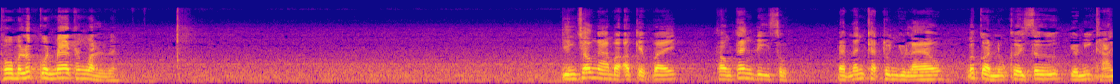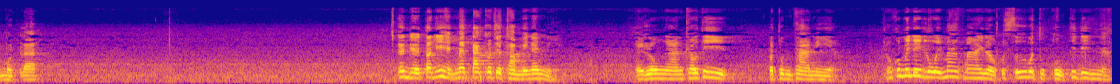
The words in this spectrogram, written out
โทรมารบกวนแม่ทั้งวันเลยหญิงช่องงานบอกเอาเก็บไว้ ทองแท่งดีสุด แบบนั้นขาดทุนอยู่แล้ว มื่อก่อนหนูเคยซื้อ เดี๋ยวนี้ขายหมดละก็เดี๋ยวตอนนี้เห็นแม่ตั๊กเขาจะทำไม่นั่นนี่ไอโรงงานเขาที่ปทุมธานีอะเขาก็ไม่ได้รวยมากมายหรอกก็ซื้อมาถูกๆที่ดินน่ะ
